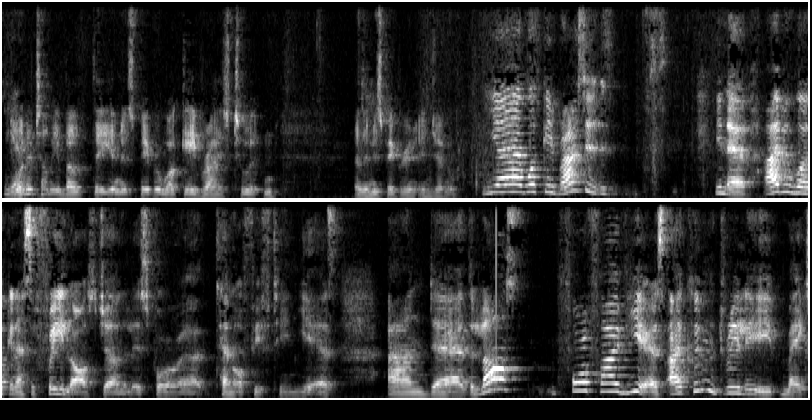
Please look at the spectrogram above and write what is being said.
Yeah. You want to tell me about the uh, newspaper, what gave rise to it, and, and the newspaper in, in general? Yeah, what gave rise to it is, you know, I've been working as a freelance journalist for uh, 10 or 15 years, and uh, the last four or five years, I couldn't really make,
